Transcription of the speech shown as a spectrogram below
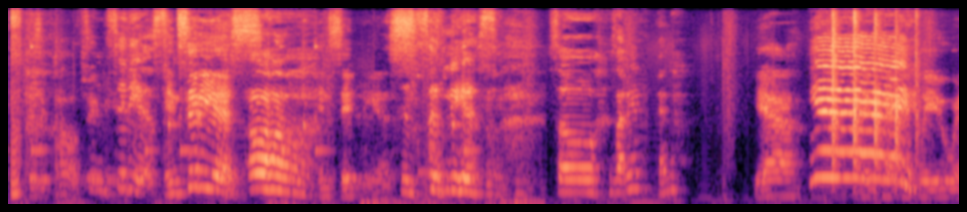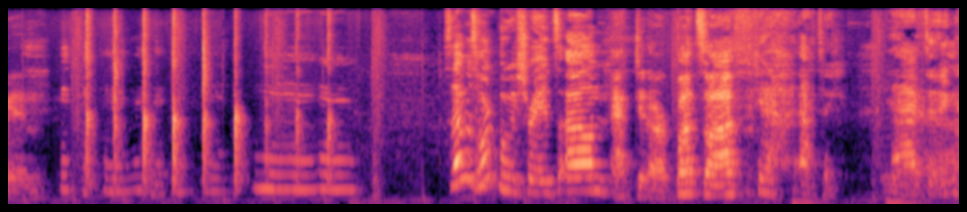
What is it called, It's Jamie? insidious. Insidious. Oh, Insidious. insidious. So, is that it? Win? yeah. Yay! technically you win. So that was horror movie charades. Um, Acted our butts off. yeah, acting. Yeah. Acting.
